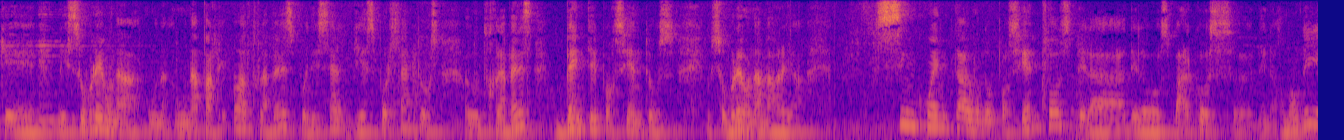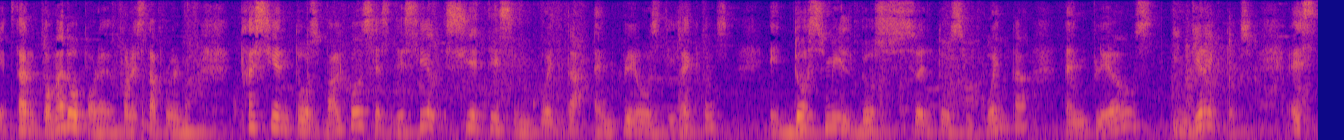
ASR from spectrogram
que sobre una, una, una, parte. Otra vez puede ser 10%, otra vez 20% sobre una marea. 51% de, la, de los barcos eh, de Normandía están tomados por, por este problema. 300 barcos, es decir, 750 empleos directos y 2.250 empleos indirectos. Es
